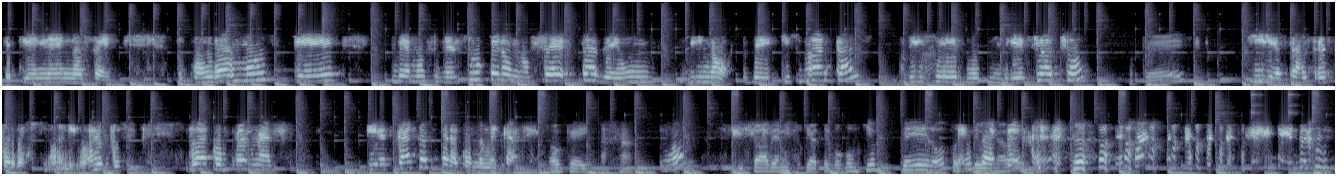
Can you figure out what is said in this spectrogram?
que tienen, no sé, supongamos que vemos en el súper una oferta de un vino de X marcas, dice 2018, okay. y está el 3x2, ¿no? Digo, ay, pues voy a comprar unas 10 casas para cuando me case. Ok, ajá. ¿No? Y todavía ni siquiera tengo con quién, pero pues de una vez, Entonces,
